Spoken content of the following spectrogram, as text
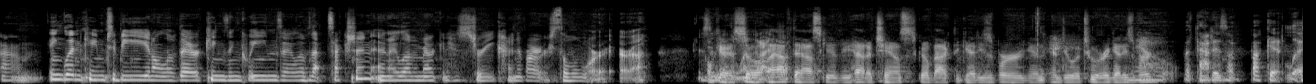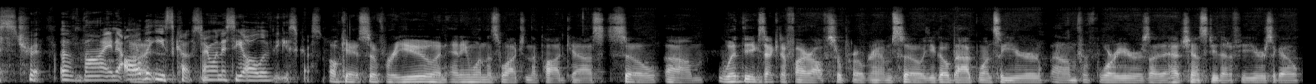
um, England came to be and all of their kings and queens. I love that section, and I love American history, kind of our Civil War era. Okay, so I, I have to ask you if you had a chance to go back to Gettysburg and, and do a tour of Gettysburg. No, but that is a bucket list trip of mine. All uh, the East Coast. I want to see all of the East Coast. Okay, so for you and anyone that's watching the podcast, so um, with the Executive Fire Officer Program, so you go back once a year um, for four years. I had a chance to do that a few years ago.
